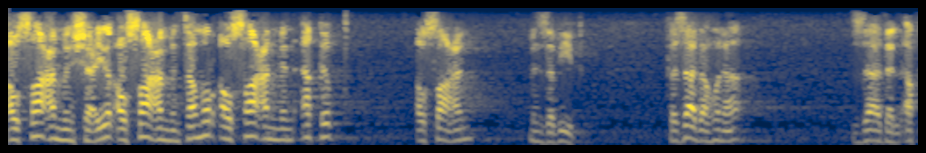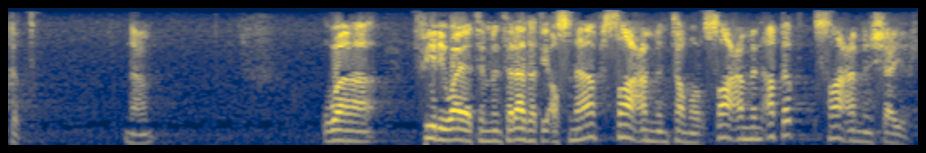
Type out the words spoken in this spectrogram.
أو صاعا من شعير أو صاعا من تمر أو صاعا من أقط أو صاعا من زبيب. فزاد هنا زاد الأقط. نعم. وفي رواية من ثلاثة أصناف صاعا من تمر صاعا من أقط صاعا من شعير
